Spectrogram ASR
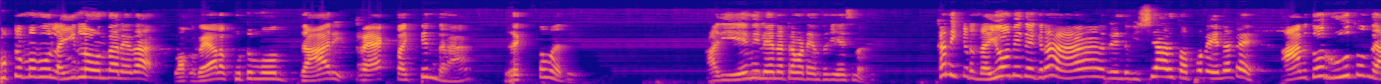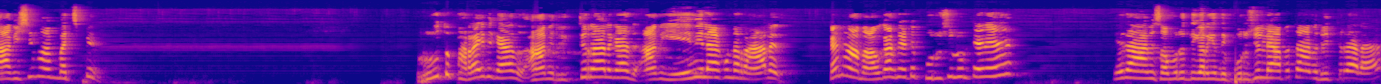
కుటుంబము లైన్లో ఉందా లేదా? ఒకవేళ కుటుంబం దారి ట్రాక్ తట్టిందా? రక్తం అది. అది ఏమీ లేనట్టమాట ఎంత చేసినా. కానీ ఇక్కడ నయోమి దగ్గర రెండు విషయాలు తప్పున ఏంటంటే ఆమెతో రూత్ ఉంది. ఆ విషయం ఆమె మర్చిపోయింది. రూతు పరాయిది కాదు. ఆమె రిక్తురాలు కాదు. ఆమె ఏమీ లేకుండా రాలేదు. కానీ ఆమె అవగాహన అంటే పురుషులు ఉంటేనే లేదా ఆమె సమృద్ధి కలిగింది. పురుషులు లేకపోతే ఆమె రిక్తురాలా?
